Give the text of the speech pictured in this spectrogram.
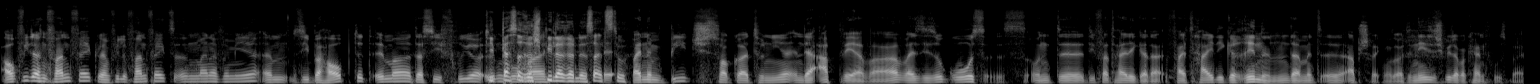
auch wieder ein Fun Fact. Wir haben viele Fun Facts in meiner Familie. Ähm, sie behauptet immer, dass sie früher Die irgendwo bessere mal, Spielerin ist als äh, du. bei einem Beach-Soccer-Turnier in der Abwehr war, weil sie so groß ist und äh, die Verteidiger da, Verteidigerinnen damit äh, abschrecken sollte. Nee, sie spielt aber keinen Fußball.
